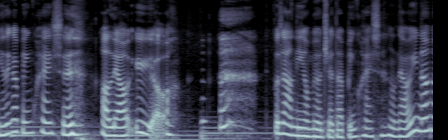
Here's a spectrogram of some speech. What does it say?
你那个冰块声好疗愈哦。”不知道你有没有觉得冰块声很疗愈呢？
